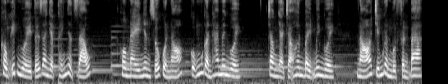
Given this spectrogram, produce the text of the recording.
không ít người tới gia nhập Thánh Nhật giáo. Hôm nay nhân số của nó cũng gần 20 người, trong nhà trọ hơn 70 người, nó chiếm gần 1 phần 3.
